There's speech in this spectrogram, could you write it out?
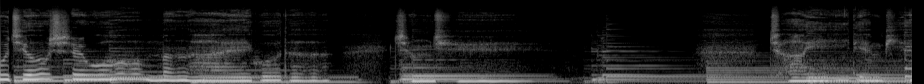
不就是我们爱过的证据？差一点骗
